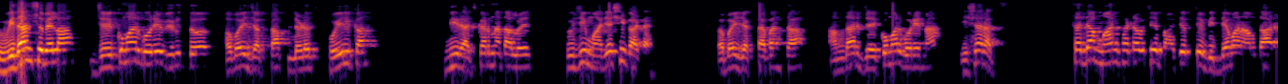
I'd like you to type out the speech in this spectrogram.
विधानसभेला जयकुमार गोरे विरुद्ध अभय जगताप लढत होईल का? मी राजकारणात आलोय. तुझी माझ्याशी गाठ आहे. अभय जगतापांचा आमदार जयकुमार गोरेंना इशाराच. सध्या मान खटावचे भाजपचे विद्यमान आमदार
